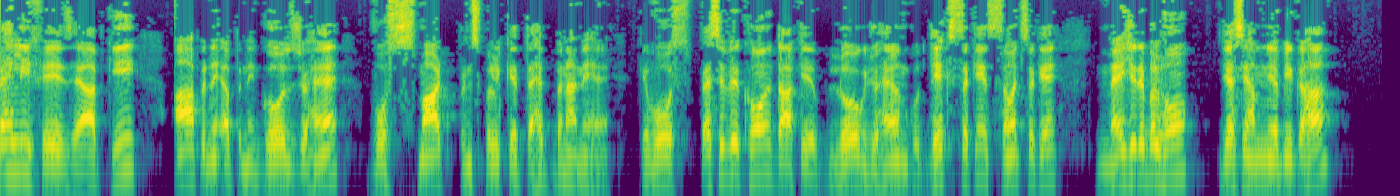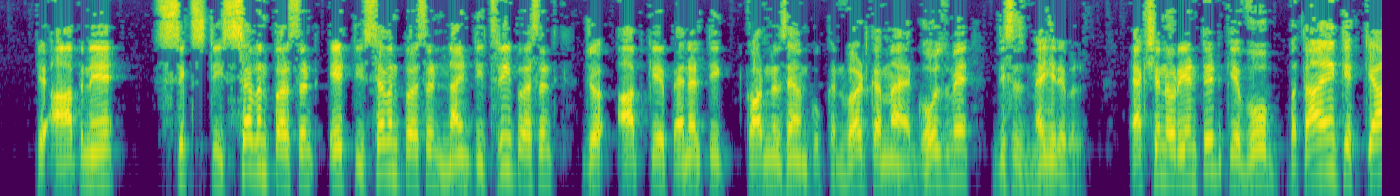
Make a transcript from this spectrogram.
پہلی فیز ہے آپ کی آپ نے اپنے گولز جو ہیں وہ اسمارٹ پرنسپل کے تحت بنانے ہیں کہ وہ اسپیسیفک ہوں تاکہ لوگ جو ہیں ان کو دیکھ سکیں سمجھ سکیں میجریبل ہوں جیسے ہم نے ابھی کہا کہ آپ نے sixty seven percent eighty seven percent ninety three percent جو آپ کے پینلٹی کارنرز ہیں ان کو کنورٹ کرنا ہے گولز میں دس از میجریبل ایکشن اویرڈ کہ وہ بتائیں کہ کیا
